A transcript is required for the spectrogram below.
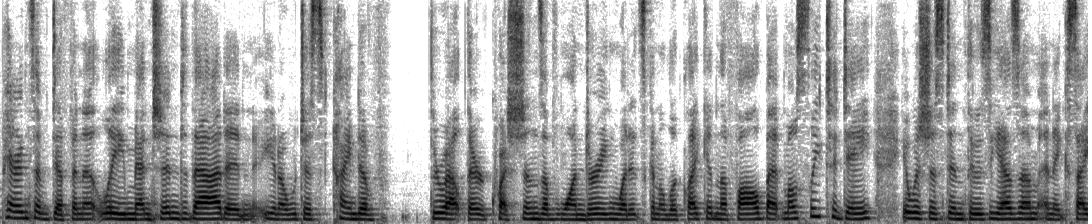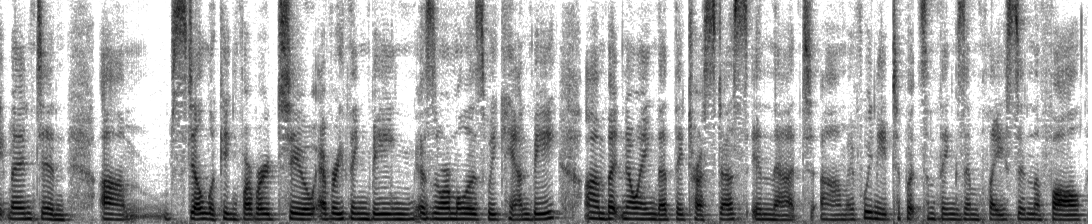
Parents have definitely mentioned that and, you know, just kind of throughout their questions of wondering what it's going to look like in the fall. But mostly today, it was just enthusiasm and excitement, and um, still looking forward to everything being as normal as we can be. Um, but knowing that they trust us in that um, if we need to put some things in place in the fall,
